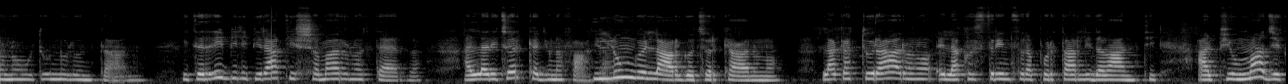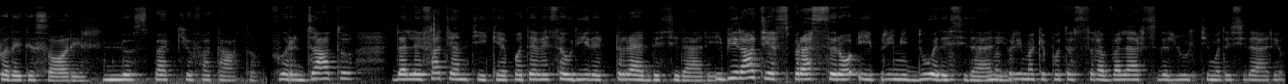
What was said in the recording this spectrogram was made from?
un autunno lontano. I terribili pirati sciamarono a terra, alla ricerca di una fata. In lungo e largo cercarono, la catturarono e la costrinsero a portarli davanti al più magico dei tesori, lo specchio fatato. Forgiato dalle fate antiche, poteva esaudire tre desideri. I pirati espressero i primi due desideri, ma prima che potessero avvalersi dell'ultimo desiderio,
